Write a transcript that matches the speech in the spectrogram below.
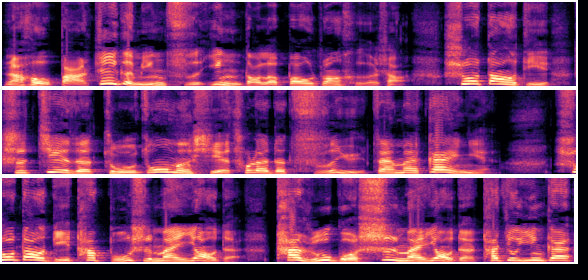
然后把这个名词印到了包装盒上。说到底是借着祖宗们写出来的词语在卖概念。说到底，他不是卖药的。他如果是卖药的，他就应该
